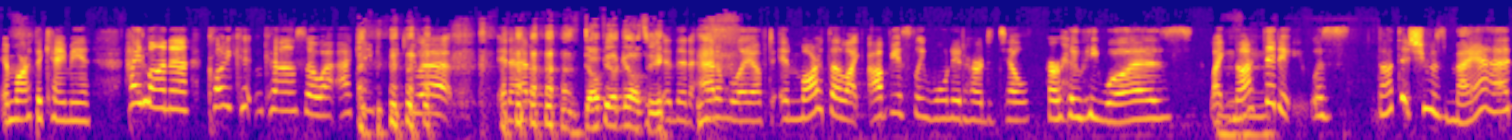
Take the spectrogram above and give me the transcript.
And Martha came in. Hey, Lana, Chloe couldn't come, so I, I came to pick you up. And Adam Don't feel guilty. and then Adam left, and Martha like obviously wanted her to tell her who he was. Like, Mm-hmm. not that it was, not that she was mad,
